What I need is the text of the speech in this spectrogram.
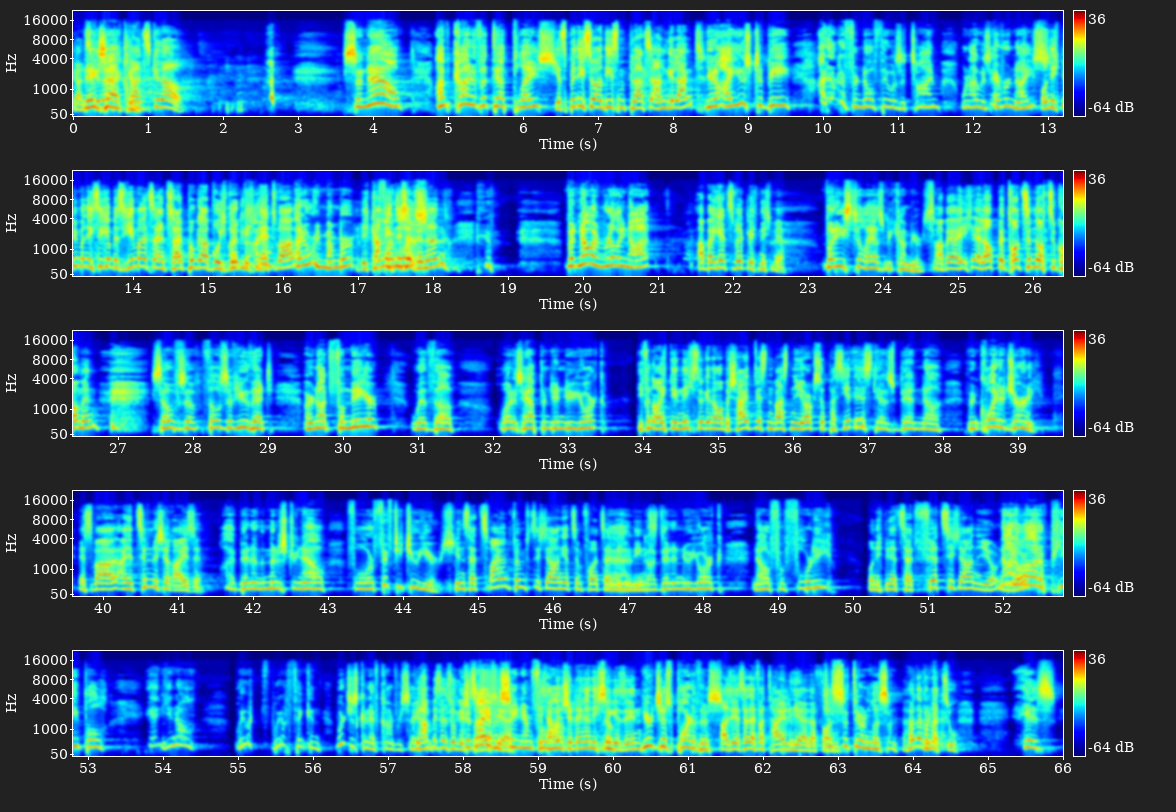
Ganz exactly. genau. Ganz genau. So now I'm kind of at that place. Jetzt bin ich so an diesem Platz angelangt You know, I used to be, I don't ever know if there was a time when I was ever nice. und ich bin mir nicht sicher, ob es jemals einen Zeitpunkt gab, wo ich wirklich I, I nett war. I don't remember. Ich kann mich I nicht was, erinnern, But now I'm really not. aber jetzt wirklich nicht mehr. But he still has me come here. So, Aber ich erlaube mir trotzdem noch zu kommen. so, so those of you that are not familiar with uh, what has happened in New York, Die von euch, die nicht so genau Bescheid wissen, was New York so passiert ist, it has been uh, been quite a journey. es war eine ziemliche Reise. I've been in the ministry now for 52 years. Ich bin seit 52 Jahren jetzt im vollzeitlichen And I've Dienst been in New York now for 40. und ich bin jetzt seit 40 Jahren in New York. Not a lot of people, you know, we were, we were thinking, we're just going to have conversation. Wir haben ein bisschen so Gespräche. Ich habe ihn schon länger nicht So mehr gesehen. You're just part of this. Also ihr seid einfach Teil hier davon. Just sit there and listen. Hört einfach mal zu. Is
